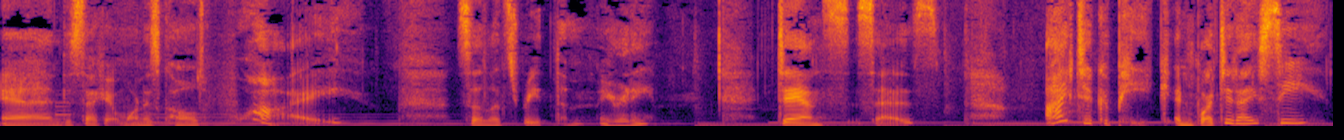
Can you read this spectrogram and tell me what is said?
And the second one is called Why. So let's read them. Are you ready? Dance says, I took a peek, and what did I see?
